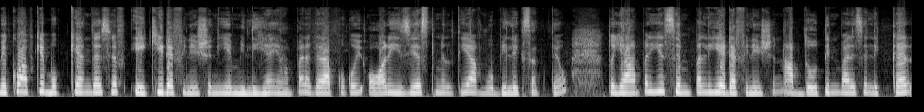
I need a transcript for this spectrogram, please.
मेरे को आपके बुक के अंदर सिर्फ़ एक ही डेफिनेशन ये मिली है यहाँ पर, अगर आपको कोई और ईजिएस्ट मिलती है, आप वो भी लिख सकते हो। तो यहाँ पर ये सिंपल ही है डेफिनेशन आप दो तीन बार इसे लिख कर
